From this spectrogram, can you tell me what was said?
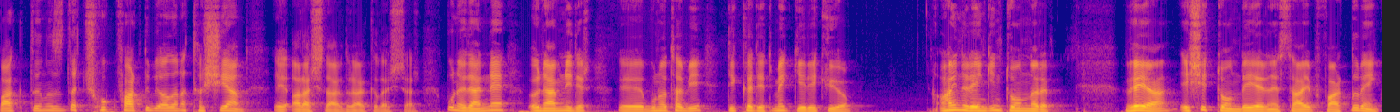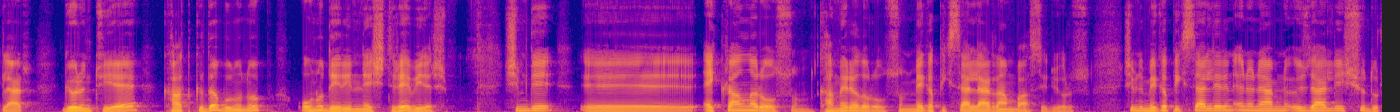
baktığınızda çok farklı bir alana taşıyan e, araçlardır arkadaşlar. Bu nedenle önemlidir. E, buna tabi dikkat etmek gerekiyor. Aynı rengin tonları veya eşit ton değerine sahip farklı renkler görüntüye katkıda bulunup onu derinleştirebilir. Şimdi e, ekranlar olsun, kameralar olsun, megapiksellerden bahsediyoruz. Şimdi megapiksellerin en önemli özelliği şudur.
